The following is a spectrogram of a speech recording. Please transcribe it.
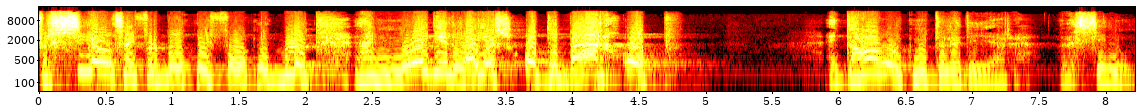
verseël sy verbond met die volk met bloed en hy nooi die leiers op die berg op En daar ontmoet hulle die Here. Hulle sien hom.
